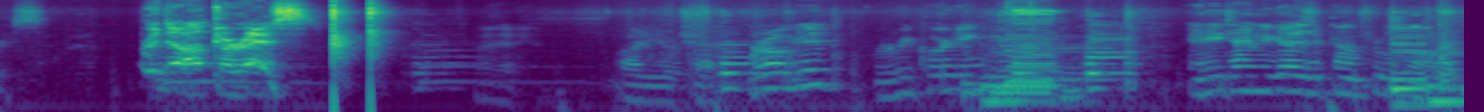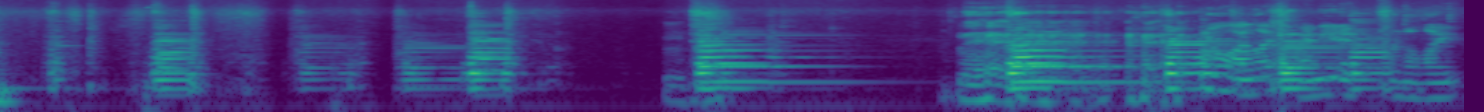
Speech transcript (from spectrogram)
Redonkulous. Redonkerous! Okay. Audio check. We're all good. We're recording. Anytime you guys are comfortable going. No, I like. I need it for the light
